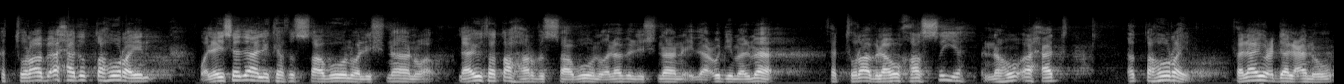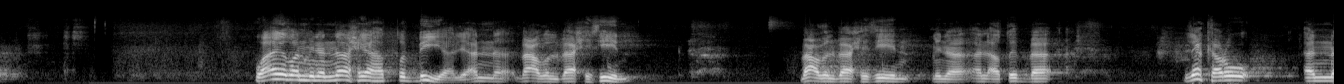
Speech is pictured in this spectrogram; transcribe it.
فالتراب أحد الطهورين وليس ذلك في الصابون والإشنان لا يتطهر بالصابون ولا بالإشنان إذا عدم الماء. فالتراب له خاصية أنه أحد الطهورين. فلا يعدل عنه. وأيضا من الناحية الطبية لأن بعض الباحثين بعض الباحثين من الأطباء ذكروا أن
